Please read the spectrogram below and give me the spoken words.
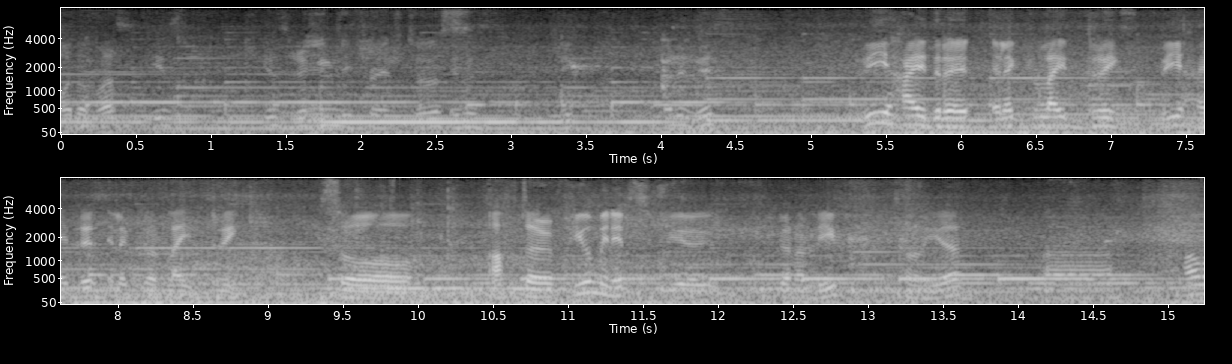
both of us. He's, he's drinking different juice. What is this? Rehydrate electrolyte drink. Rehydrate electrolyte drink. So after a few minutes we're, we're gonna leave from here uh, how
